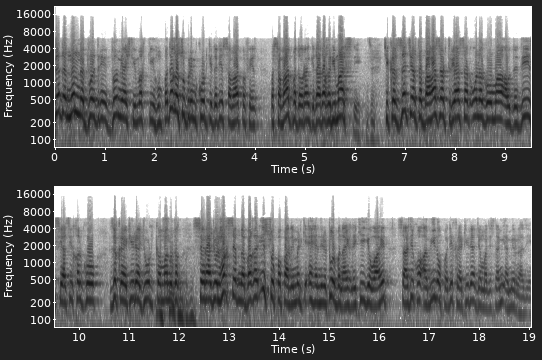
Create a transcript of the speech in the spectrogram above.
د د نن نه دوه درې دوه میاشتې مخکې هم په دغه سپریم کورټ کې د دې سماعت په فیس په سماعت په دوران کې دا دغه ریمارکس دی چې که زه چېرته بهسټ تریاسټ ولګوم او د دې سیاسي خلکو زه کرایټیریا جوړ کړم نو د سراج الحق صاحب نه بغیر هېڅوک په پارلیمنټ کې اهل نه ټول بناهل کېږي واحد صادق او امین او په دې کرایټیریا جماعت اسلامي امیر راځي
